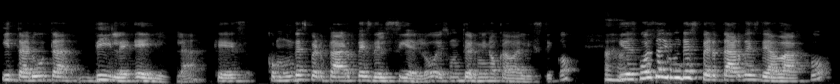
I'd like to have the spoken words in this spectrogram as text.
Itaruta Dile Eila, que es como un despertar desde el cielo, es un término cabalístico. Y después hay un despertar desde abajo,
